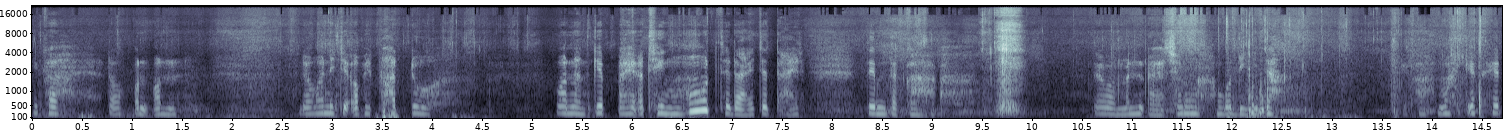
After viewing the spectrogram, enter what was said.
นี่ค่ะ ดอกอ่อนๆ เดี๋ยววันนี้จะเอาไปพัดดู วันนั้นเก็บไปเอาทิ้งหูดเสียดายจะตายเต็มตะก้าแต่ว่ามันอาเชิงบดีจ้ะนี่ค่ะ มาเก็บเฮ็ด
